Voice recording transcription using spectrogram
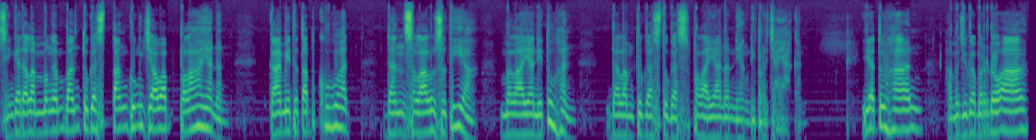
Sehingga dalam mengemban tugas tanggung jawab pelayanan. Kami tetap kuat dan selalu setia melayani Tuhan dalam tugas-tugas pelayanan yang dipercayakan. Ya Tuhan, hamba juga berdoa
